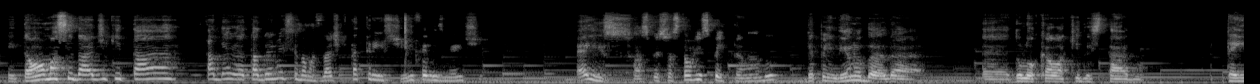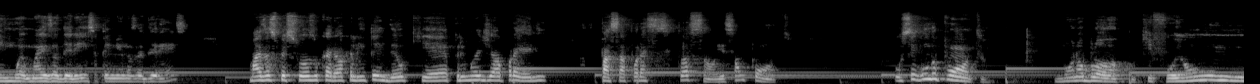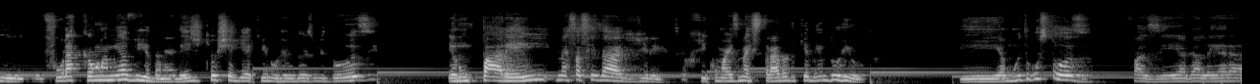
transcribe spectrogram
Então, é uma cidade que está tá, tá adormecida, é uma cidade que está triste. Infelizmente, é isso. As pessoas estão respeitando, dependendo da, da é, do local aqui do estado tem mais aderência, tem menos aderência, mas as pessoas, o carioca, ele entendeu que é primordial para ele passar por essa situação. Esse é um ponto. O segundo ponto, monobloco, que foi um, um furacão na minha vida, né? Desde que eu cheguei aqui no Rio em 2012, eu não parei nessa cidade direito. Eu fico mais na estrada do que dentro do Rio. E é muito gostoso fazer a galera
